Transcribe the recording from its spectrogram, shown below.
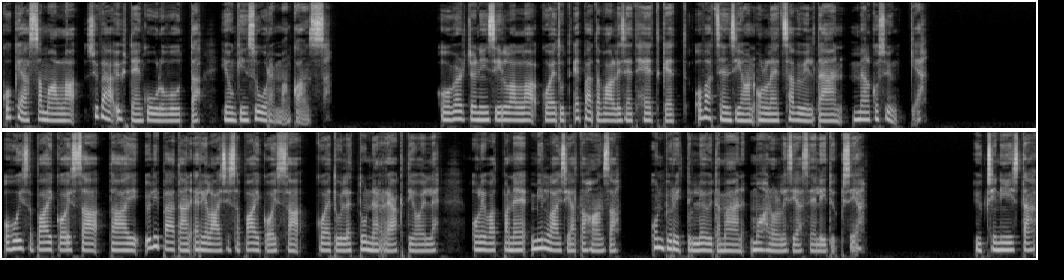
kokea samalla syvää yhteenkuuluvuutta jonkin suuremman kanssa. Overtonin sillalla koetut epätavalliset hetket ovat sen sijaan olleet sävyiltään melko synkkiä. Ohuissa paikoissa tai ylipäätään erilaisissa paikoissa koetuille tunnereaktioille, olivatpa ne millaisia tahansa, on pyritty löytämään mahdollisia selityksiä. Yksi niistä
